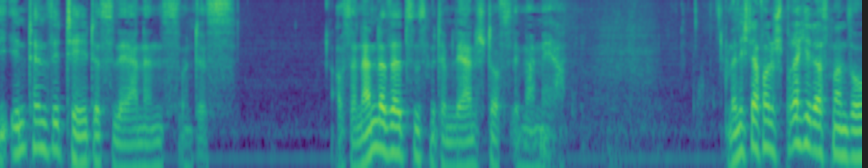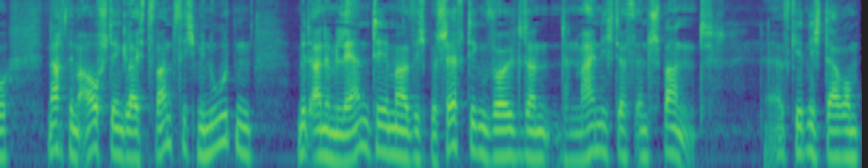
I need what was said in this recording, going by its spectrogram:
die Intensität des Lernens und des Auseinandersetzens mit dem Lernstoff immer mehr. Wenn ich davon spreche, dass man so nach dem Aufstehen gleich 20 Minuten mit einem Lernthema sich beschäftigen sollte, dann, dann meine ich das entspannt. Es geht nicht darum,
